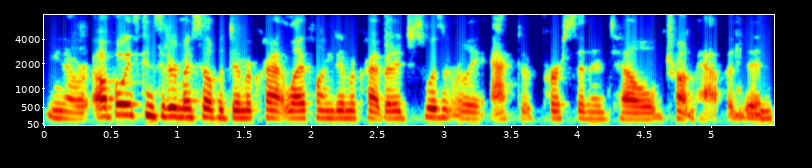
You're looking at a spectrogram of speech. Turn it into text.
you know, I've always considered myself a Democrat, lifelong Democrat, but I just wasn't really an active person until Trump happened. And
